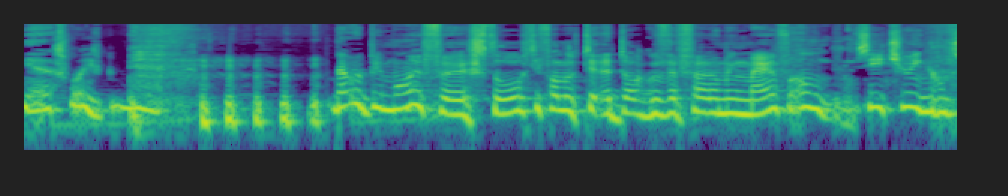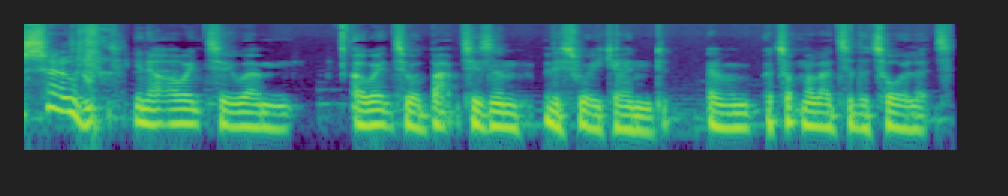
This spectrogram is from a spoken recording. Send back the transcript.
Yeah, that's what he's been. that would be my first thought if I looked at a dog with a foaming mouth. Oh, is he chewing on soap? You know, I went to um, I went to a baptism this weekend. Um, I took my lad to the toilet,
